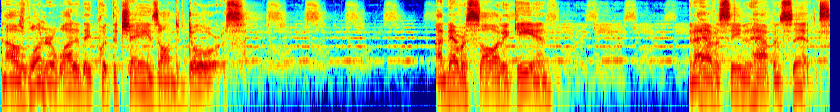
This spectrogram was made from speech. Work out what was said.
And I was wondering why did they put the chains on the doors? I never saw it again, I haven't seen it happen since.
